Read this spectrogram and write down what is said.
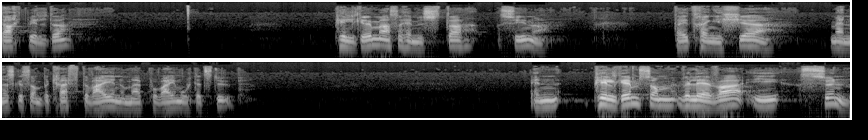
Sterkt bilde. Pilegrimer som har mista synet, de trenger ikke mennesker som bekrefter veien når vi er på vei mot et stup. En pilegrim som vil leve i synd,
